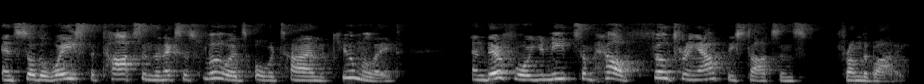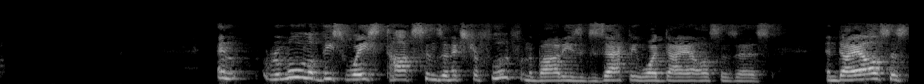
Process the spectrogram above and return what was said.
And so the waste, the toxins and excess fluids over time accumulate. And therefore you need some help filtering out these toxins from the body. And removal of these waste toxins and extra fluid from the body is exactly what dialysis is. And dialysis,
